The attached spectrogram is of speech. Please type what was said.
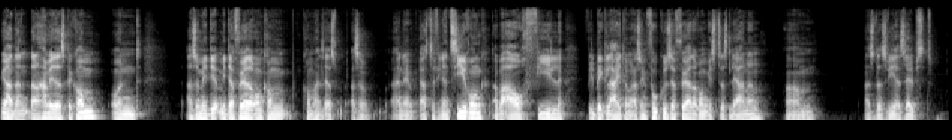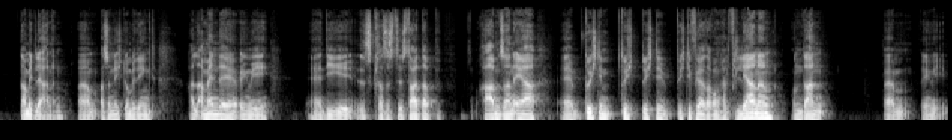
ja, dann, dann haben wir das bekommen und also mit, mit der Förderung kommen, kommen halt erst, also eine erste Finanzierung, aber auch viel, viel Begleitung. Also im Fokus der Förderung ist das Lernen, ähm, also dass wir selbst damit lernen. Ähm, also nicht unbedingt halt am Ende irgendwie äh, die, das krasseste Startup haben, sondern eher äh, durch, den, durch, durch, die, durch die Förderung halt viel lernen und dann ähm, irgendwie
